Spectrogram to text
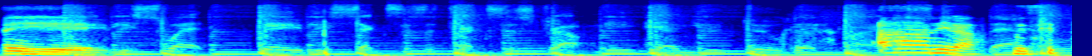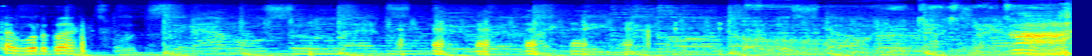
Eh, Ah, mira, me hiciste acordar. ¡Ah!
